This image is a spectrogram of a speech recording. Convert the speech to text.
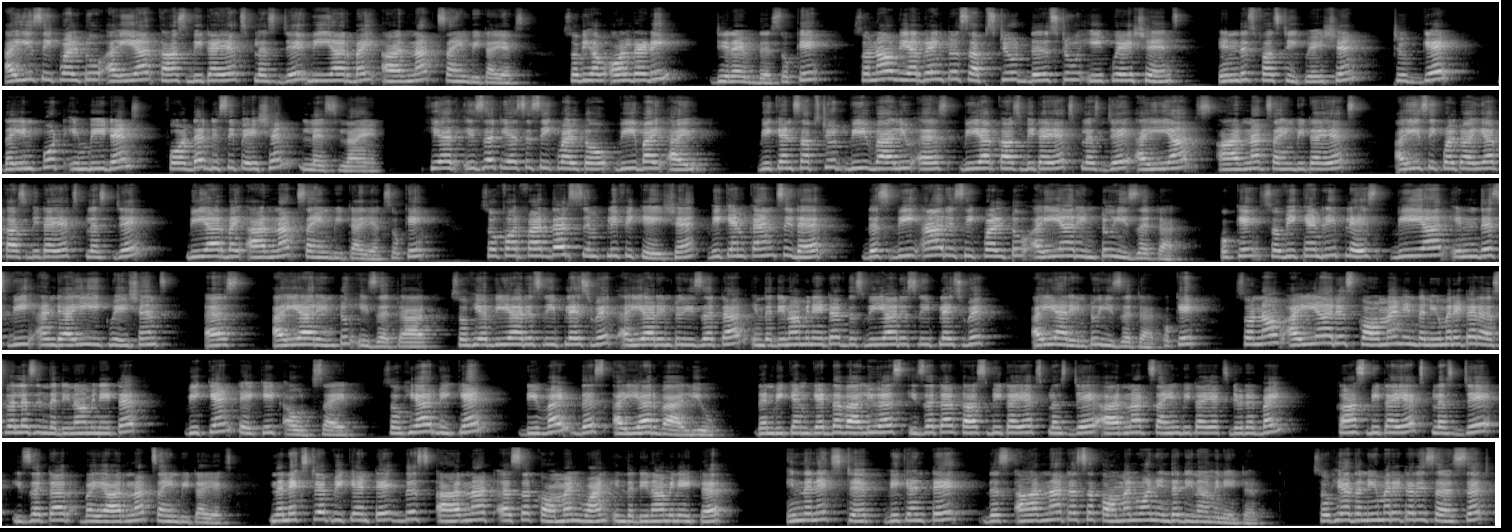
I is equal to IR cos beta x plus j VR by R naught sin beta x. So we have already derived this. Okay. So now we are going to substitute these two equations in this first equation to get the input impedance for the dissipation less line. Here Zs is equal to V by I. We can substitute V value as VR cos beta x plus J IR R naught sin beta x. I is equal to IR cos beta x plus J VR by R naught sin beta x. Okay. So for further simplification, we can consider this VR is equal to IR into ZR. Okay. So we can replace VR in this V and I equations as IR into ZR. So here VR is replaced with IR into ZR. In the denominator, this VR is replaced with IR into ZR. Okay. So now IR is common in the numerator as well as in the denominator. We can take it outside. So here we can divide this IR value. Then we can get the value as ZR cos beta x plus J R naught sin beta x divided by cos beta x plus J ZR by R naught sin beta x. In the next step, we can take this R naught as a common one in the denominator. In the next step, we can take this R naught as a common one in the denominator. So here the numerator is as such.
